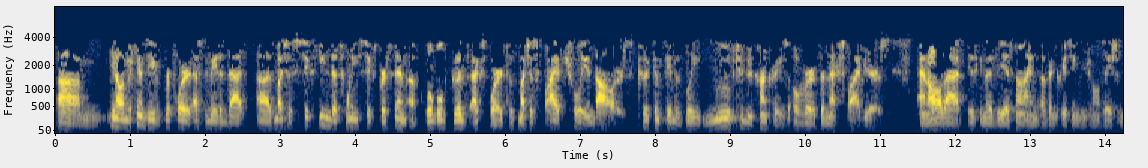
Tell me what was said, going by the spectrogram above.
Um, you know, a McKinsey report estimated that uh, as much as 16 to 26 percent of global goods exports, as much as five trillion dollars, could conceivably move to new countries over the next five years, and all that is going to be a sign of increasing regionalization.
